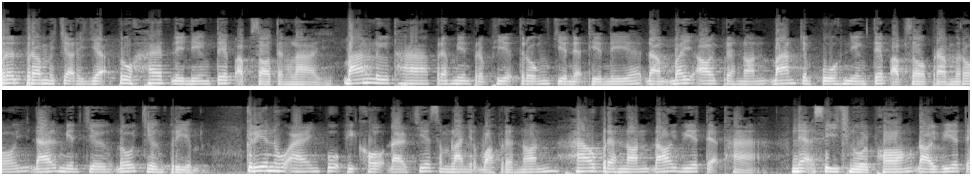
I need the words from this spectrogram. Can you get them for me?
ព្រឹត្តព្រមចរិយៈព្រោះហេតុនៃនាងទេពអប្សរទាំងឡាយបានឮថាព្រះមានព្រះភាទ្រង់ជាអ្នកធានា ដើម្បីឲ្យព្រះនន់បានចំពោះនាងទេពអប្សរ500ដែលមានជើងដូចជើងព្រាមគ្រានោះឯងពួកភិក្ខុដែលជាសម្លាញ់របស់ព្រះនន់ហៅព្រះនន់ដោយវាតថា អ្នកស៊ីឈ្នួលផង ដោយវាត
